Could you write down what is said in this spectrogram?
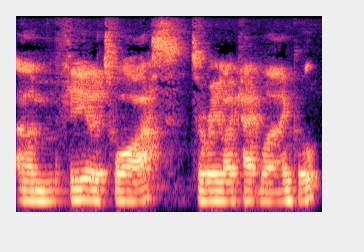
um, theatre twice to relocate my ankle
